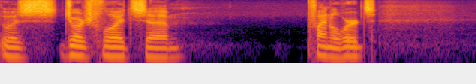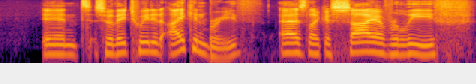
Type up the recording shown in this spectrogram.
was George Floyd's um, final words. And so they tweeted, I can breathe as like a sigh of relief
